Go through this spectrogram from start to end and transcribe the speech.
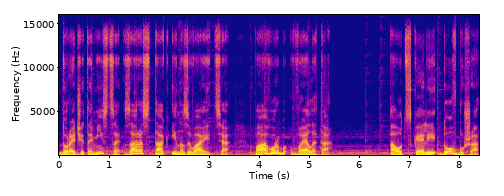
До речі, те місце зараз так і називається пагорб велета. А от скелі Довбуша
